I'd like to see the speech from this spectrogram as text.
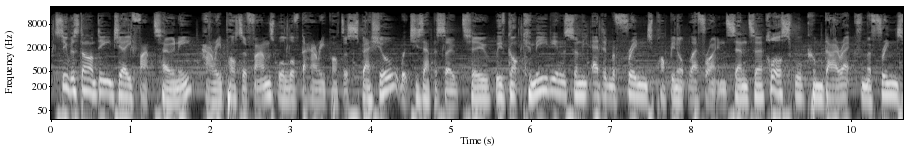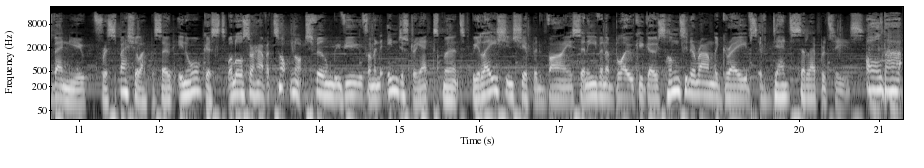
superstar DJ Fat Tony, Harry Potter fans will love the Harry Potter special, which is episode two. We've got comedians from the Edinburgh Fringe popping up left, right, and centre. Plus, we'll come direct from a Fringe venue for a special episode in August. We'll also have a top-notch film review from an industry expert, relationship advice, and even a bloke who goes hunting around the graves of dead celebrities. All that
